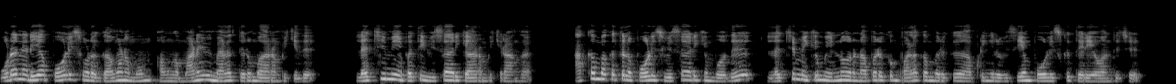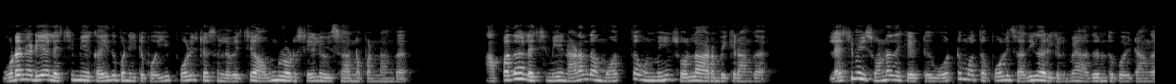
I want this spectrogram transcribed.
உடனடியாக போலீஸோட கவனமும் அவங்க மனைவி மேல திரும்ப ஆரம்பிக்குது. லட்சுமியை பற்றி விசாரிக்க ஆரம்பிக்கிறாங்க. அக்கம் பக்கத்தில் போலீஸ் விசாரிக்கும் போது லட்சுமிக்கும் இன்னொரு நபருக்கும் பழக்கம் இருக்கு அப்படிங்கிற விஷயம் போலீஸ்க்கு தெரிய வந்துச்சு. உடனடியாக லட்சுமியை கைது பண்ணிட்டு போய் போலீஸ் ஸ்டேஷனில் வச்சு அவங்களோட ஸ்டைலில் விசாரணை பண்ணாங்க. அப்பதான் லட்சுமி நடந்த மொத்த உண்மையும் சொல்ல ஆரம்பிக்கிறாங்க. லட்சுமி சொன்னதை கேட்டு ஒட்டுமொத்த போலீஸ் அதிகாரிகளுமே அதிர்ந்து போயிட்டாங்க.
